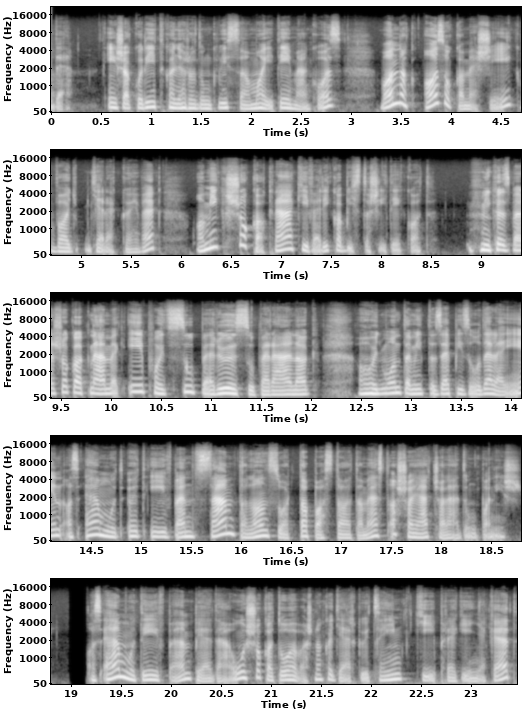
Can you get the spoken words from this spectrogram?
de, és akkor itt kanyarodunk vissza a mai témánkhoz, vannak azok a mesék vagy gyerekkönyvek, amik sokaknál kiverik a biztosítékot. Miközben sokaknál meg épp, hogy szuperül szuperálnak. Ahogy mondtam itt az epizód elején, az elmúlt öt évben számtalanszor tapasztaltam ezt a saját családunkban is. Az elmúlt évben például sokat olvasnak a gyerkőceim képregényeket,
